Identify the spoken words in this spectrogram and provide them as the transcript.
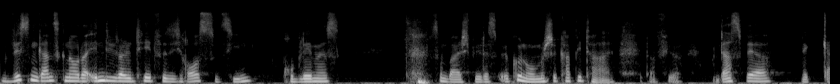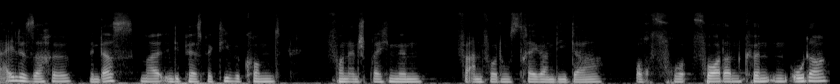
wissen ganz genau, da Individualität für sich rauszuziehen. Problem ist zum Beispiel das ökonomische Kapital dafür. Und das wäre eine geile Sache, wenn das mal in die Perspektive kommt von entsprechenden Verantwortungsträgern, die da auch for fordern könnten oder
